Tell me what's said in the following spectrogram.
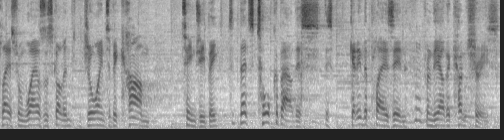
players from Wales and Scotland joined to become Team GB. Let's talk about this, this getting the players in from the other countries.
